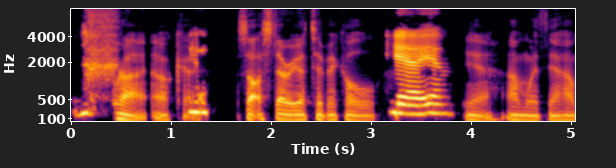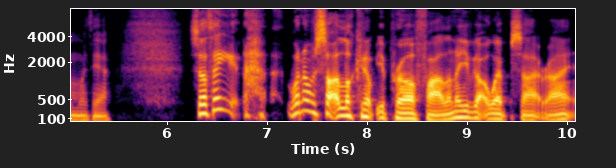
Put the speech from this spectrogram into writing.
You know? Right. Okay. Yeah. Sort of stereotypical. Yeah. Yeah. Yeah. I'm with you. I'm with you. So I think when I was sort of looking up your profile, I know you've got a website, right?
